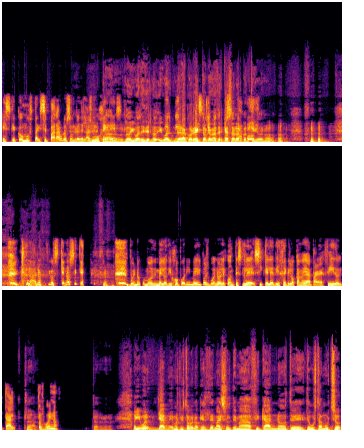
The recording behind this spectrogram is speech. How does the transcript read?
es que como estáis separados los hombres de las mujeres, Claro, igual, no, igual no era correcto que me acercase a hablar contigo, ¿no? claro, digo, es que no sé qué. bueno, como me lo dijo por email, pues bueno, le contesté, sí que le dije que lo que me había parecido y tal. Claro. Pues bueno, Claro, claro. Oye, bueno, ya hemos visto, bueno, que el tema eso, el tema africano te, te gusta mucho.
